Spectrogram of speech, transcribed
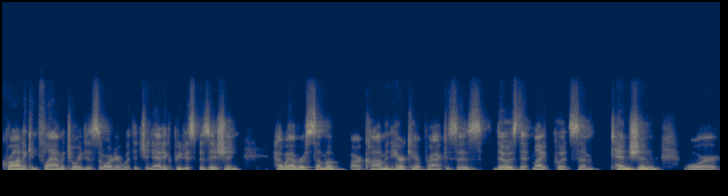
chronic inflammatory disorder with a genetic predisposition. However, some of our common hair care practices, those that might put some tension or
